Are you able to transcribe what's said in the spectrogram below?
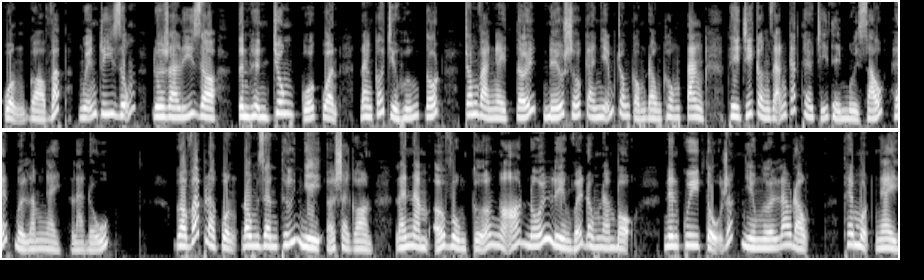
quận Gò Vấp Nguyễn Trí Dũng đưa ra lý do tình hình chung của quận đang có chiều hướng tốt trong vài ngày tới, nếu số ca nhiễm trong cộng đồng không tăng, thì chỉ cần giãn cách theo chỉ thị 16 hết 15 ngày là đủ. Gò Vấp là quận đông dân thứ nhì ở Sài Gòn, lại nằm ở vùng cửa ngõ nối liền với Đông Nam Bộ, nên quy tụ rất nhiều người lao động. Thêm một ngày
